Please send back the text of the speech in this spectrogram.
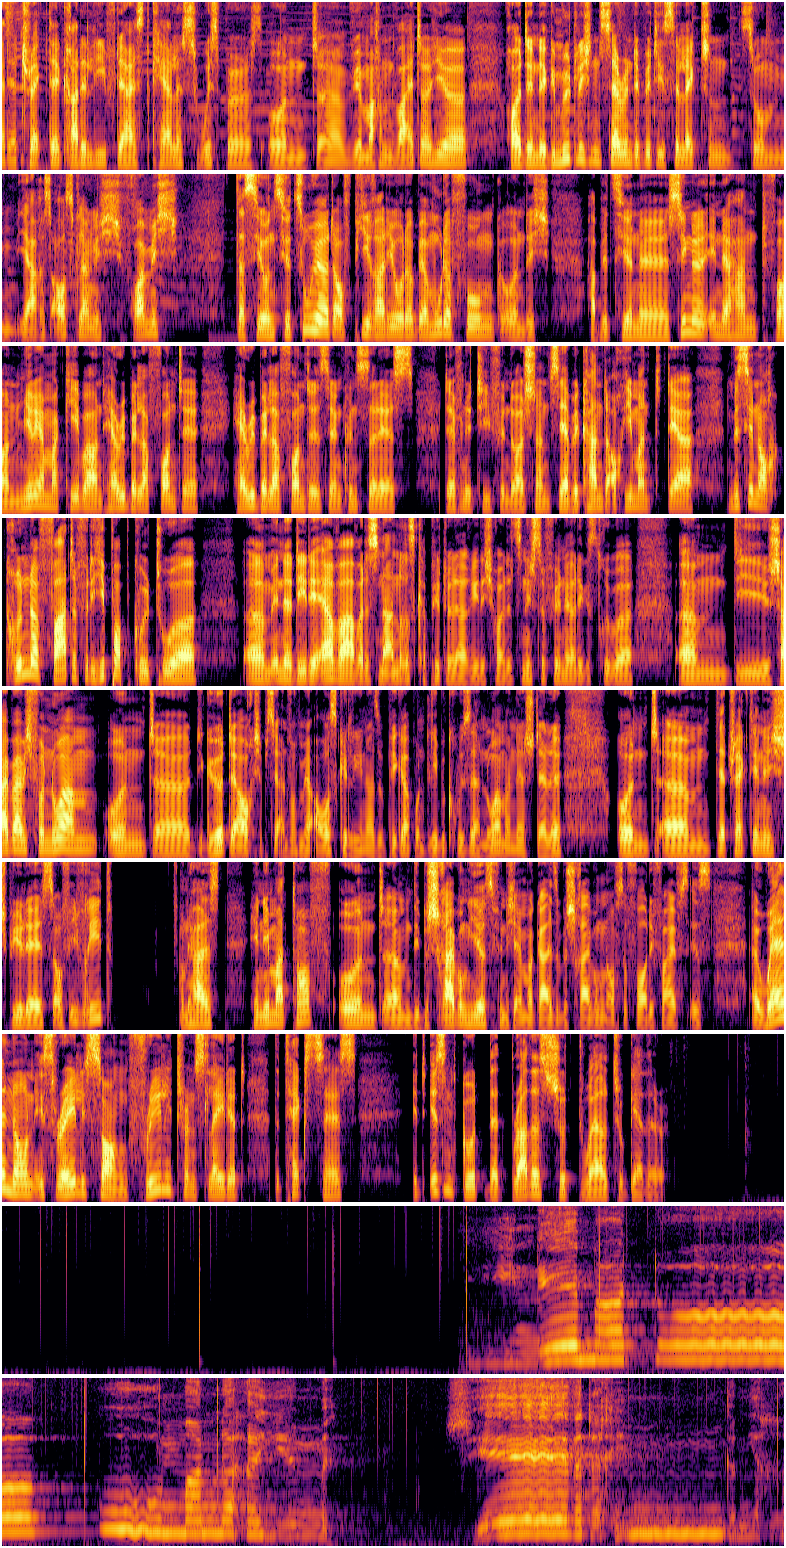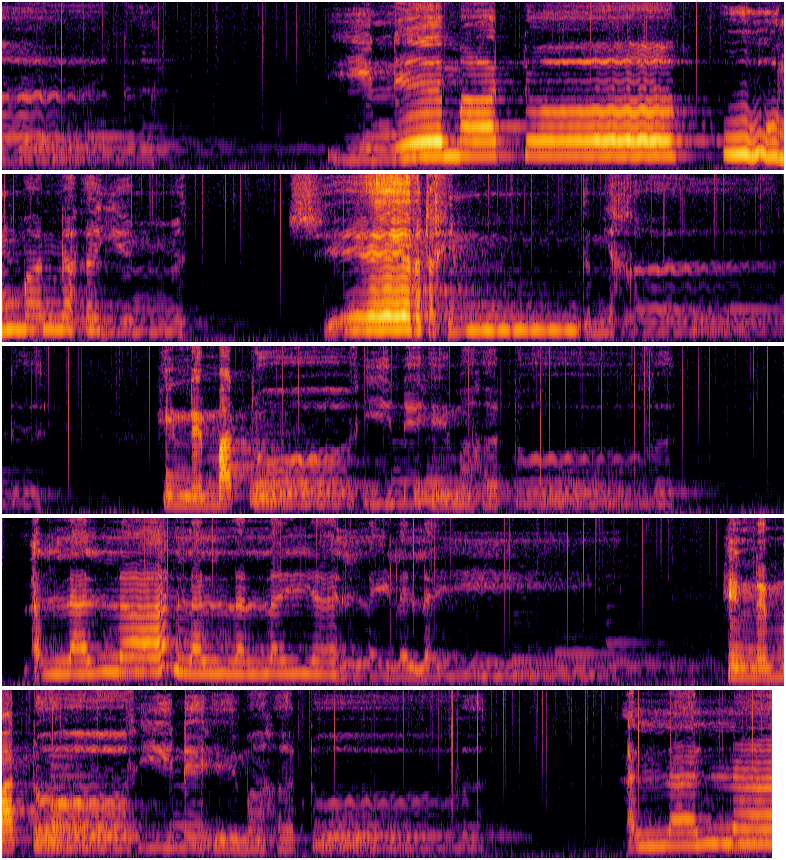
Ja, der Track, der gerade lief, der heißt Careless Whispers und äh, wir machen weiter hier heute in der gemütlichen Serendipity Selection zum Jahresausklang. Ich freue mich, dass ihr uns hier zuhört auf Pi-Radio oder Bermuda-Funk und ich habe jetzt hier eine Single in der Hand von Miriam Makeba und Harry Belafonte. Harry Belafonte ist ja ein Künstler, der ist definitiv in Deutschland sehr bekannt. Auch jemand, der ein bisschen auch Gründervater für die Hip-Hop-Kultur ähm, in der DDR war, aber das ist ein anderes Kapitel, da rede ich heute jetzt nicht so viel Nerdiges drüber. Ähm, die Scheibe habe ich von Noam und äh, die gehört ja auch, ich habe sie einfach mir ausgeliehen, also Big Up und liebe Grüße an Noam an der Stelle. Und ähm, der Track, den ich spiele, der ist auf Ivrit. Und heißt Henematov und ähm, die Beschreibung hier, das finde ich ja immer geil, so Beschreibungen auf so 45s ist A well-known Israeli song, freely translated, the text says It isn't good that brothers should dwell together. Nemato umanahayim sevatachim gam yachad Nemato umanahayim sevatachim gam yachad הנה מה טוב, לה לה לה לה לה לה יה, לי לה לי. הנה מה טוב, הנה מה טוב. לה לה לה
